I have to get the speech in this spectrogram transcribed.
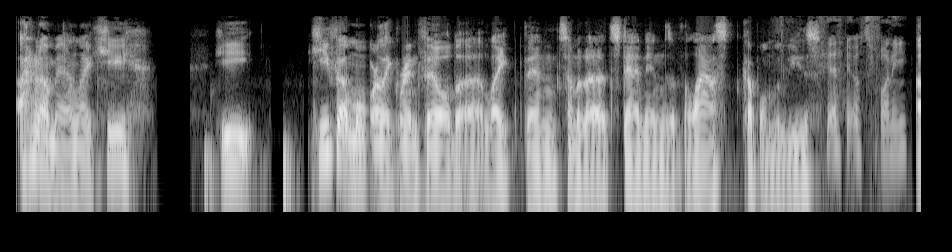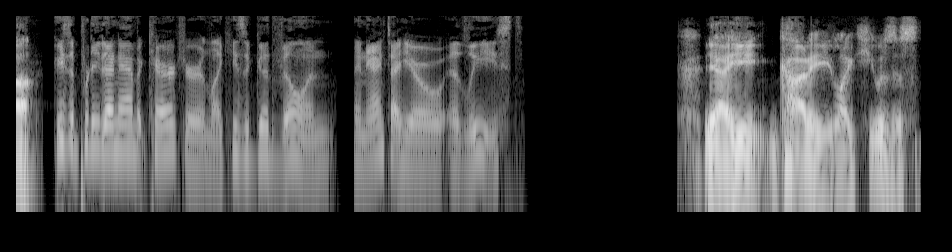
I don't know, man. Like he, he, he felt more like Renfield, uh, like than some of the stand-ins of the last couple movies. Yeah, it was funny. Uh, he's a pretty dynamic character, and like he's a good villain, an anti-hero at least. Yeah, he, God, he like he was just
